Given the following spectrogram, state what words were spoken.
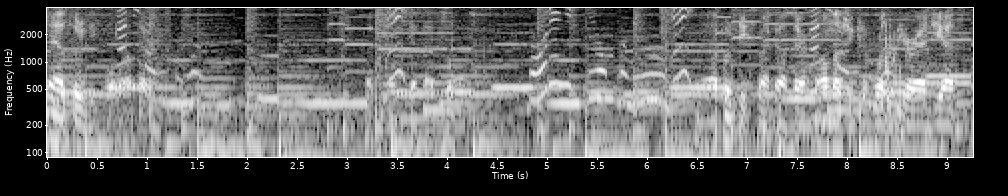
Yeah, let's put a default out there. Get that. Yeah, I'll put a thief snipe out there. I don't know if she can afford the pure edge yet.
